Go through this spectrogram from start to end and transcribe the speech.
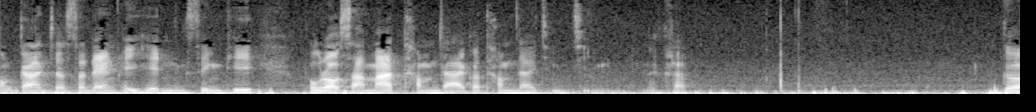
ต้องการจะแสดงให้เห็นสิ่งที่พวกเราสามารถทำได้ก็ทำได้จริง ๆนะครับก็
